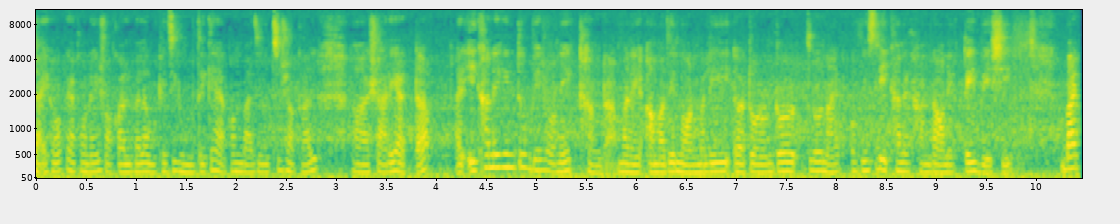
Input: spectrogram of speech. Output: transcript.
যাই হোক, এখন এই সকালবেলা উঠেছি ঘুম থেকে। এখন বাজে হচ্ছে সকাল সাড়ে আটটা। আর এখানে কিন্তু বেশ অনেক ঠান্ডা। মানে আমাদের নর্মালি টরন্টোর তুলনায় অবভিয়াসলি এখানে ঠান্ডা অনেকটাই বেশি। বাট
